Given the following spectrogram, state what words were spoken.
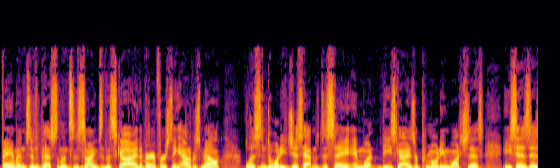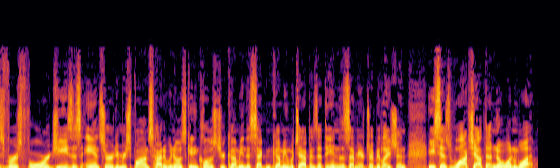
Famines and pestilence and signs in the sky, the very first thing out of his mouth, listen to what he just happens to say and what these guys are promoting. Watch this. He says this, verse 4 Jesus answered in response, How do we know it's getting close to your coming, the second coming, which happens at the end of the seven year tribulation? He says, Watch out that no one what?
